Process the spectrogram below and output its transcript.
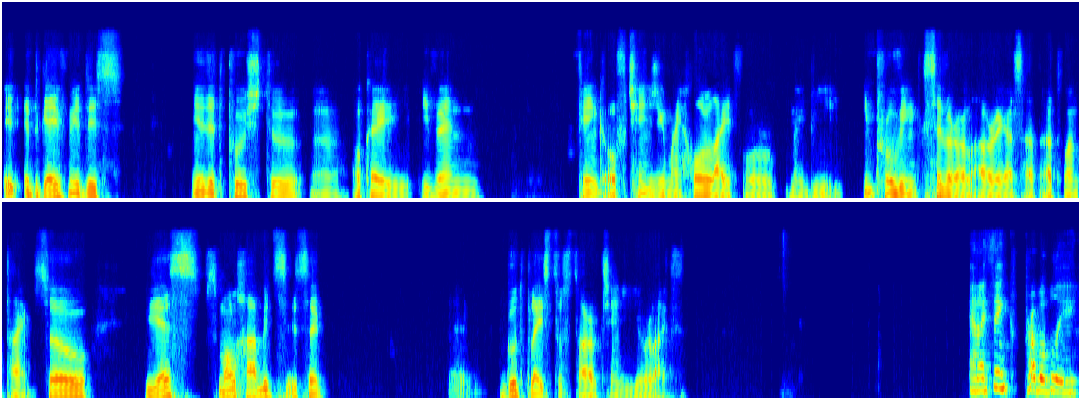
It, it gave me this needed push to uh, okay, even think of changing my whole life or maybe improving several areas at, at one time. So yes, small habits is a, a good place to start changing your life. And I think probably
